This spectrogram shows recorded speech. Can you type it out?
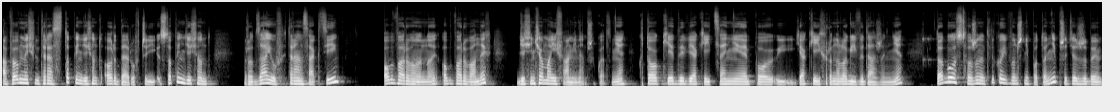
A wymyśl teraz 150 orderów, czyli 150 rodzajów transakcji obwarowanych dziesięcioma ifami na przykład, nie? Kto, kiedy, w jakiej cenie, po jakiej chronologii wydarzeń, nie? To było stworzone tylko i wyłącznie po to, nie przecież, żeby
